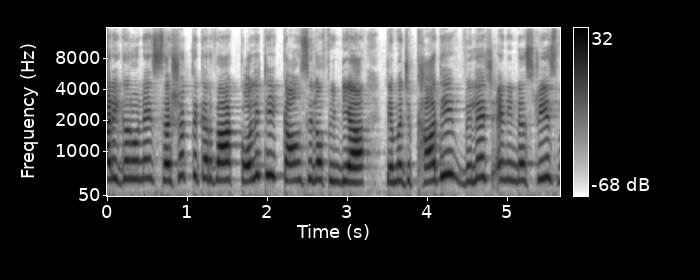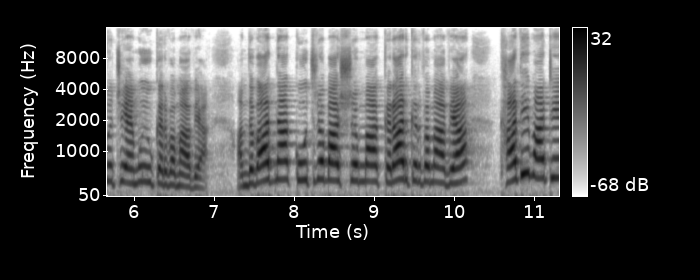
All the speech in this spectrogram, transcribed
કારીગરોને સશક્ત કરવા ક્વોલિટી કાઉન્સિલ ઓફ ઇન્ડિયા તેમજ ખાદી વિલેજ એન્ડ ઇન્ડસ્ટ્રીઝ વચ્ચે એમઓયુ કરવામાં આવ્યા. અમદાવાદના કોચરબ આશ્રમમાં કરાર કરવામાં આવ્યા. ખાદી માટે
